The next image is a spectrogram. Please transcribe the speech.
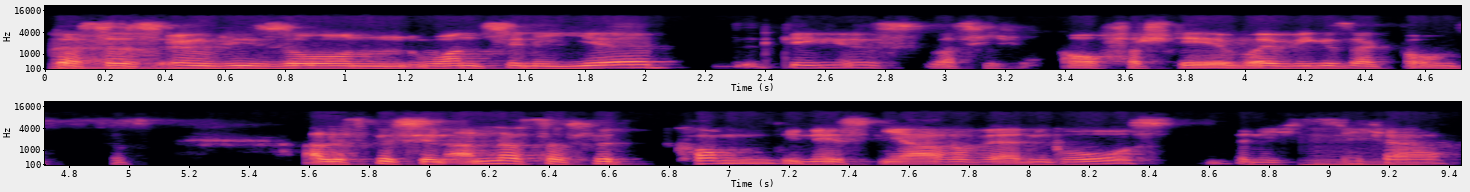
dass das irgendwie so ein Once-in-a-Year-Ding ist, was ich auch verstehe, weil wie gesagt, bei uns ist das alles ein bisschen anders. Das wird kommen. Die nächsten Jahre werden groß, bin ich mhm. sicher.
